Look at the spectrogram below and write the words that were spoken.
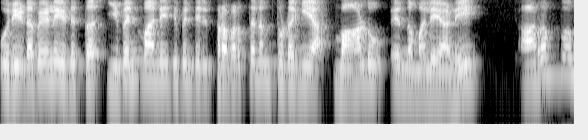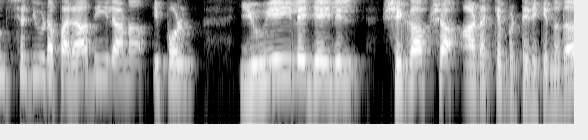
ഒരു ഇടവേളയെടുത്ത് ഇവന്റ് മാനേജ്മെന്റിൽ പ്രവർത്തനം തുടങ്ങിയ മാളു എന്ന മലയാളി. അറബ് വംശജിയുടെ പരാതിയിലാണ് ഇപ്പോൾ യു എയിലെ ജയിലിൽ ഷിഹാബ് അടയ്ക്കപ്പെട്ടിരിക്കുന്നത്.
